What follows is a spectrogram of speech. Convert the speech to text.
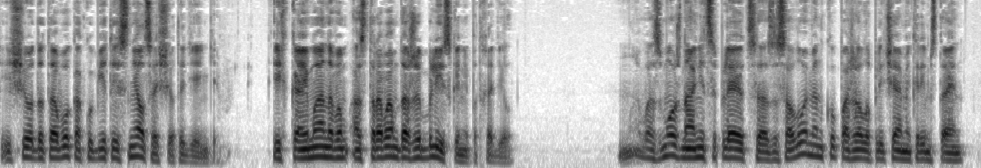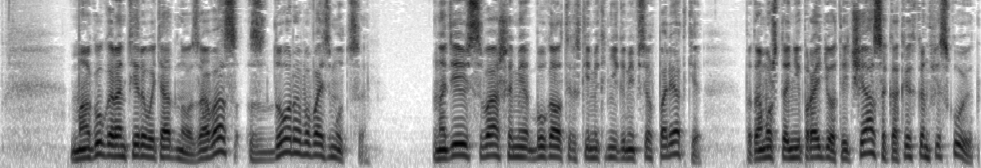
еще до того, как убитый снял со счета деньги. Их Каймановым островам даже близко не подходил. Ну, возможно, они цепляются за соломинку, пожала плечами Кримстайн. Могу гарантировать одно: за вас здорово возьмутся. Надеюсь, с вашими бухгалтерскими книгами все в порядке, потому что не пройдет и часа, как их конфискуют.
